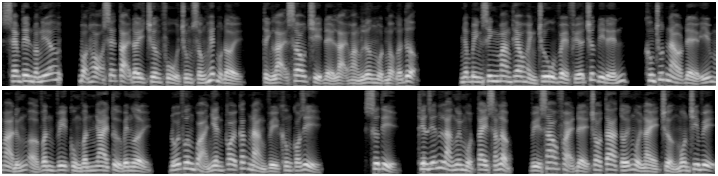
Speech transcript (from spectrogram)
xem tên đoán nghĩa, bọn họ sẽ tại đây trương phủ chung sống hết một đời, tỉnh lại sau chỉ để lại Hoàng Lương một ngộng ấn tượng. Nhậm Bình Sinh mang theo hành chu về phía trước đi đến, không chút nào để ý mà đứng ở Vân Vi cùng Vân Nhai tử bên người, đối phương quả nhiên coi các nàng vì không có gì. Sư tỷ, thiên diễn là ngươi một tay sáng lập, vì sao phải để cho ta tới ngồi này trưởng môn chi vị?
